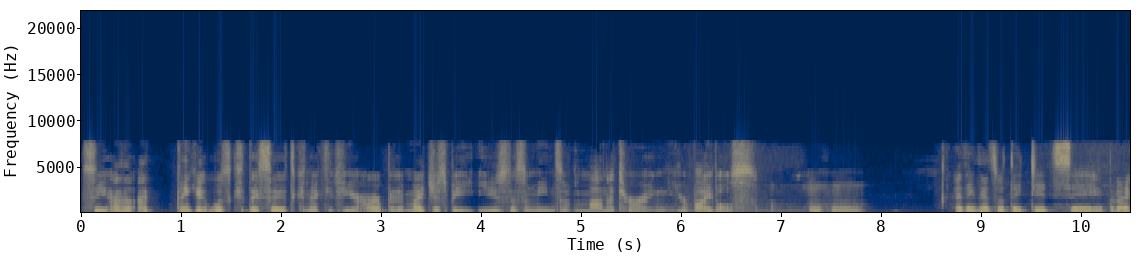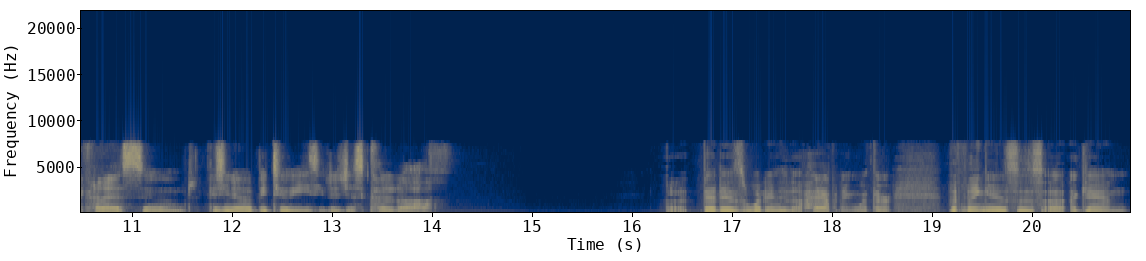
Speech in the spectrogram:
See, I, I think it was. They say it's connected to your heart, but it might just be used as a means of monitoring your vitals. hmm I think that's what they did say, but I kind of assumed because you know it'd be too easy to just cut it off. But that is what ended up happening with her. The thing is, is uh, again,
